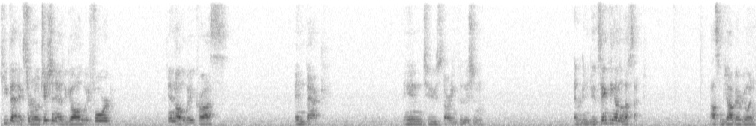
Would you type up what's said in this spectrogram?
Keep that external rotation as we go all the way forward and all the way across and back into starting position. And we're going to do the same thing on the left side. Awesome job, everyone.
